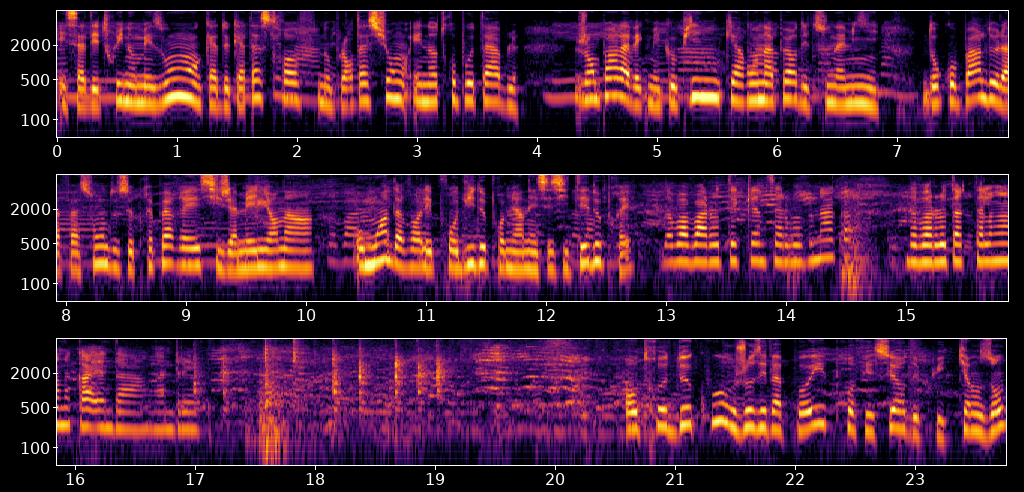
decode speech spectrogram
et ça détruit nos maisons en cas de catastrophe, nos plantations et notre eau potable. J'en parle avec mes copines car on a peur des tsunamis, donc on parle de la façon de se préparer si jamais il y en a un, au moins d'avoir les produits de première nécessité de près. Entre deux cours, José Vapoy, professeur depuis 15 ans,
